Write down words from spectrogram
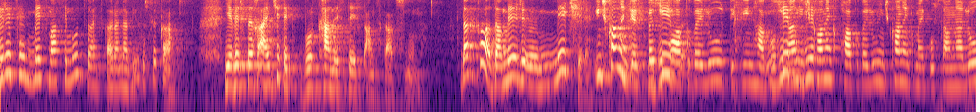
գրեթե մեծ մասի մոտ այդ կորոնավիրուսը կա։ Եվ այստեղ այն չի թե որքան ես տեստ անցկացնում Դա կա, դա մեր մեջ է։ Ինչքան ենք այսպես փակվելու Տիկին Հակոբյան, ինչքան ենք փակվելու, ինչքան ենք մեկուսանալու,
